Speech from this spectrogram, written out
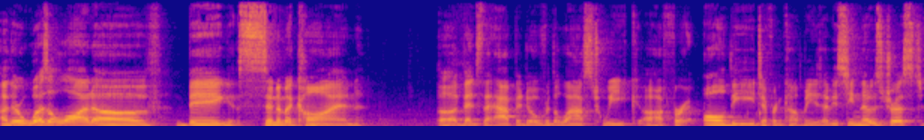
Uh, there was a lot of big CinemaCon uh, events that happened over the last week uh, for all the different companies. Have you seen those, Trist?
